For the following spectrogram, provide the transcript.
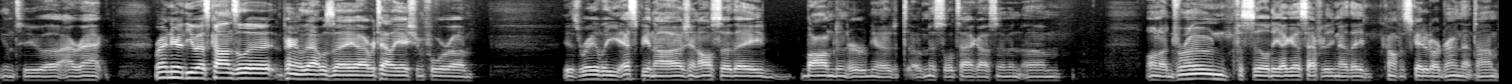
into uh, Iraq right near the U.S. consulate. Apparently, that was a uh, retaliation for um, Israeli espionage, and also they bombed or you know a missile attack. I assume um, on a drone facility. I guess after you know they confiscated our drone that time.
